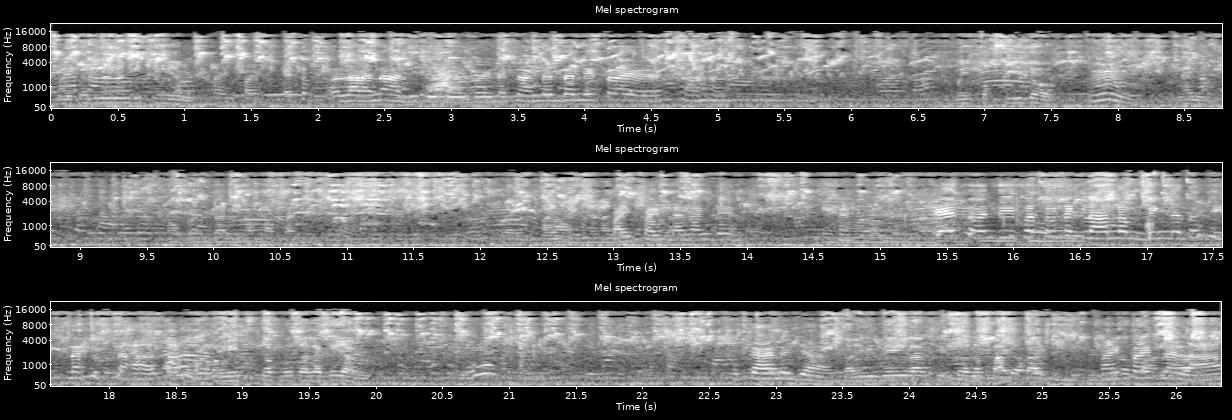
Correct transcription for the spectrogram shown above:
5 na lang din po yan. 5.5. Ito, wala na. Di-deliver na siya. Ang ganda nito eh. May tuxedo. Hmm. Yan lang. Ang mata nito. 5 na lang. 5.5 na lang din. Eto, hindi pa to naglalambing na to. Hit na hit na ata. Pangit na po talaga yan. Oh. Magkano dyan? Bibigay lang dito ng 5-5. 5.5 na lang.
